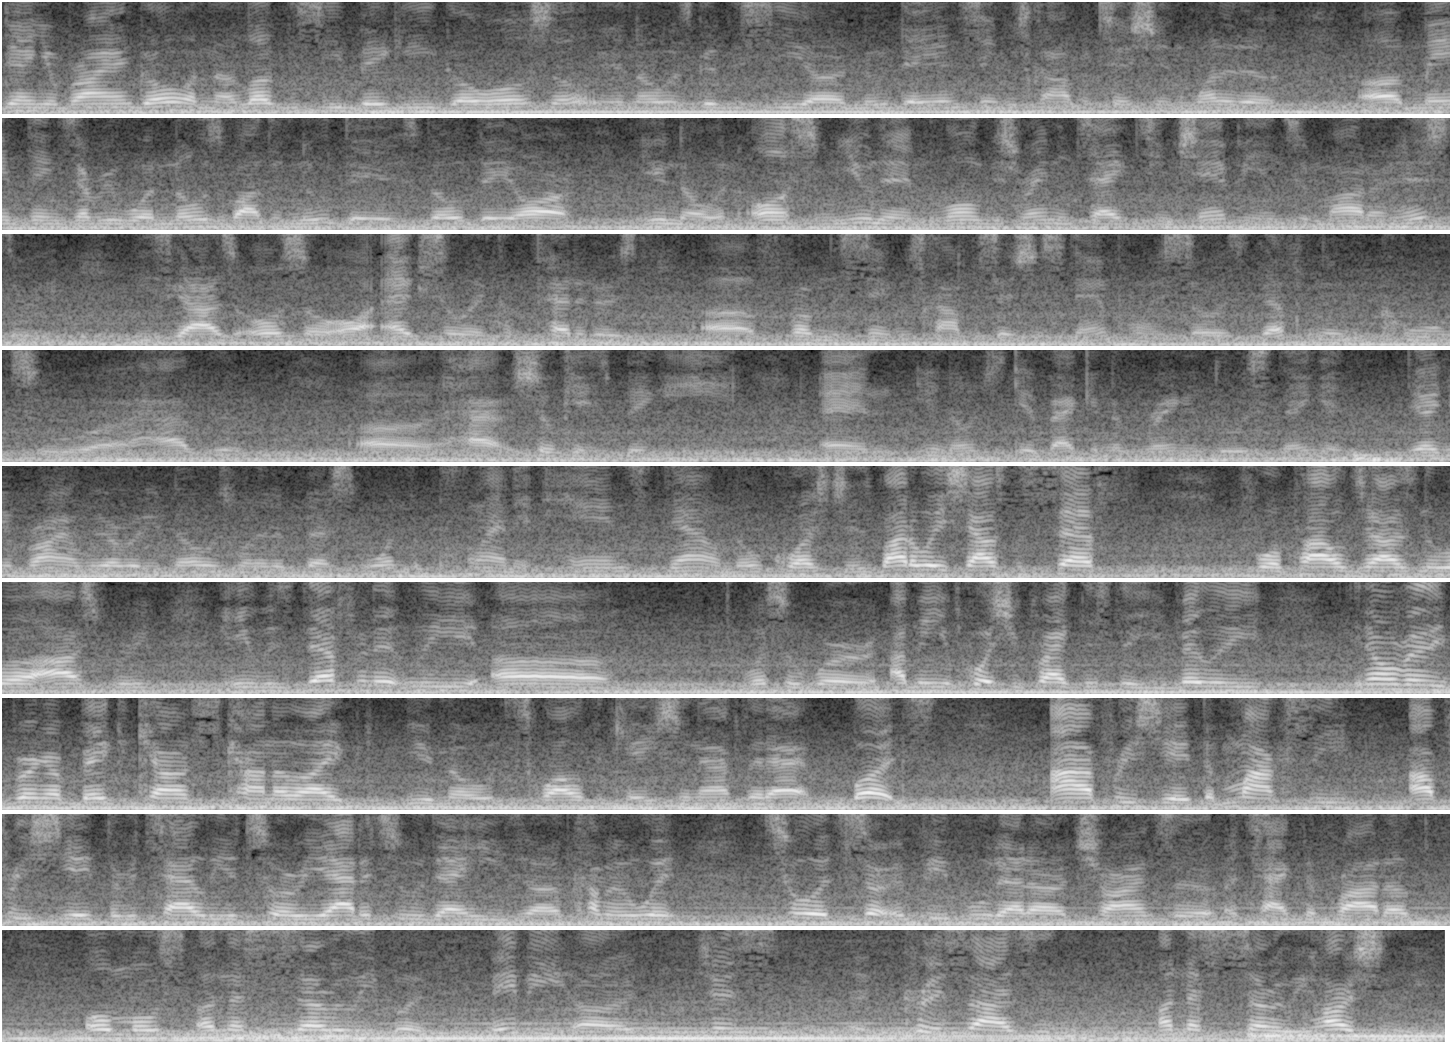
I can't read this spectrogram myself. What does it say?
Daniel Bryan go, and I love to see Big E go also. You know, it's good to see uh, New Day in singles competition. One of the uh, main things everyone knows about the New Day is though they are, you know, an awesome unit and longest reigning tag team champions in modern history. These guys also are excellent competitors uh, from the singles competition standpoint. So it's definitely cool to uh, have them uh, have, showcase Big E and you know just get back in the ring and do his thing. And Daniel Bryan, we already know, is one of the best on the planet, hands down, no questions. By the way, shouts to Seth for apologizing to Will Ospreay. He was definitely uh, what's the word? I mean, of course, you practice the humility. You don't really bring up bank accounts. It's kind of like you know disqualification after that. But I appreciate the moxie. I appreciate the retaliatory attitude that he's uh, coming with towards certain people that are trying to attack the product almost unnecessarily, but maybe uh, just criticizing unnecessarily harshly.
